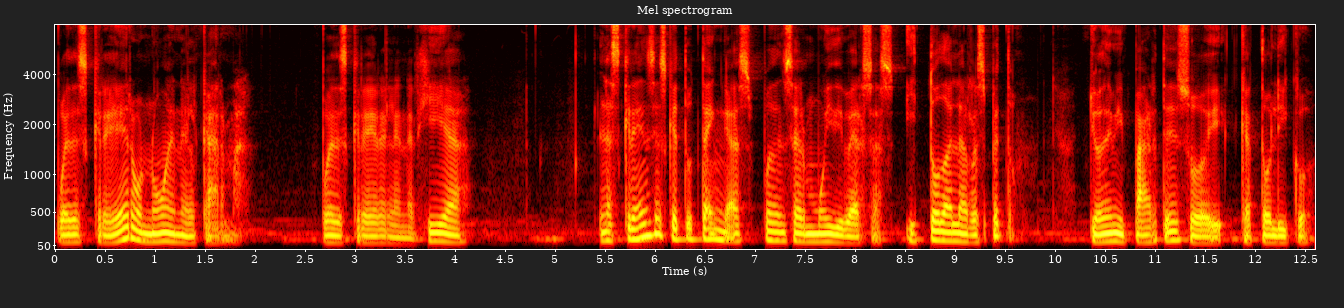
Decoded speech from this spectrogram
Puedes creer o no en el karma. Puedes creer en la energía. Las creencias que tú tengas pueden ser muy diversas y todas las respeto. Yo de mi parte soy católico,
